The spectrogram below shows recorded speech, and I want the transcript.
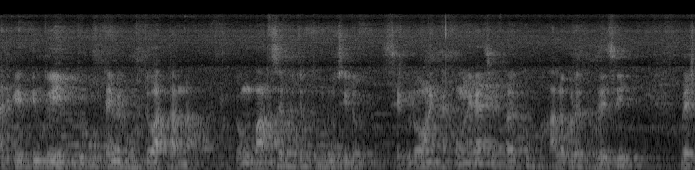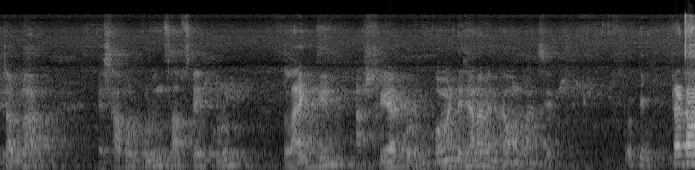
আজকে কিন্তু এই দুপুর টাইমে ঘুরতে পারতাম না। এবং বাতাসের প্রচুর ধুলো ছিল, সেগুলো অনেকটা কমে গেছে, ফলে খুব ভালো করে ঘুরেছি। বেস্ট অফ লাক সাপোর্ট করুন সাবস্ক্রাইব করুন লাইক দিন, আর শেয়ার করুন। কমেন্টে জানাবেন কেমন লাগছে। ওকে টাটা।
